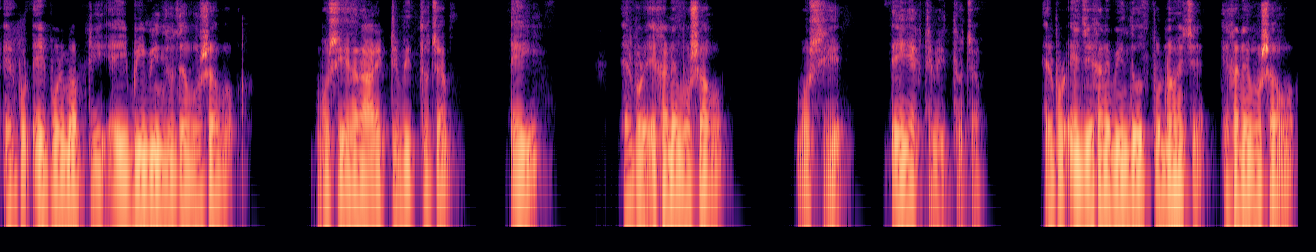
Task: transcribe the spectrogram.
এরপর এই পরিমাপটি এই বি বিন্দুতে বসাবো। বসিয়ে এখানে আরেকটি বৃত্তচাপ, এই। এরপর এখানে বসাবো, বসিয়ে এই একটি বৃত্তচাপ। এরপর এই যেখানে বিন্দু উৎপন্ন হয়েছে, এখানে বসাবো,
